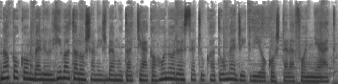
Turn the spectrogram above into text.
Napokon belül hivatalosan is bemutatják a Honor összecsukható Magic V okostelefonját.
